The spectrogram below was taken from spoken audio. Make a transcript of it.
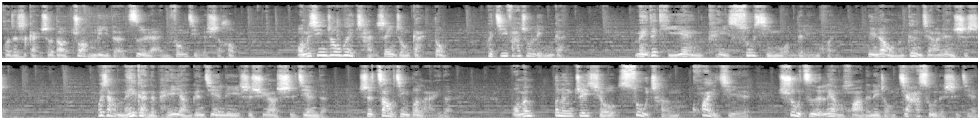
或者是感受到壮丽的自然风景的时候，我们心中会产生一种感动，会激发出灵感。美的体验可以苏醒我们的灵魂，并让我们更加认识神。我想美感的培养跟建立是需要时间的，是造进不来的。我们不能追求速成、快捷、数字量化的那种加速的时间。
